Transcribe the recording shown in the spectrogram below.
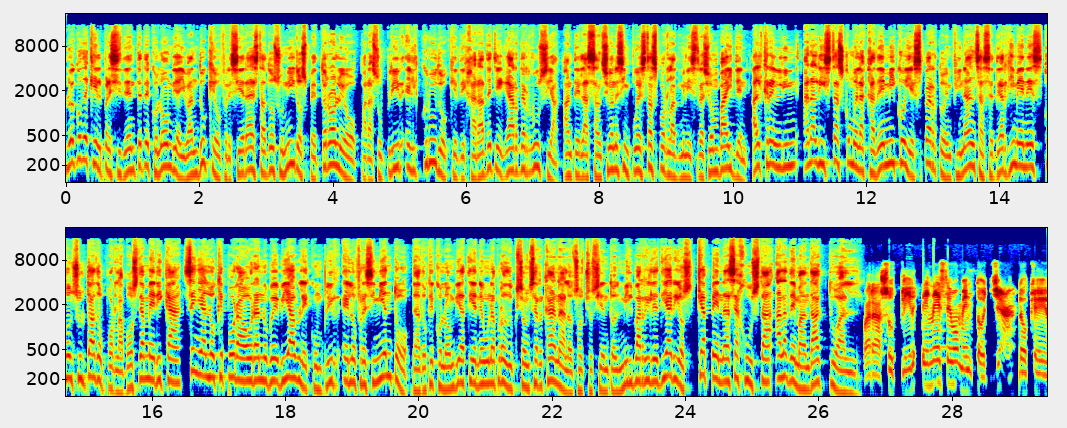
Luego de que el presidente de Colombia, Iván Duque, ofreciera a Estados Unidos petróleo para suplir el crudo que dejará de llegar de Rusia ante las sanciones impuestas por la administración Biden al Kremlin, analistas como el académico y experto en finanzas Edgar Jiménez, consultado por La Voz de América, señaló que por ahora no ve viable cumplir el ofrecimiento, dado que Colombia tiene una producción cercana a los 800 mil barriles diarios, que apenas se ajusta a la demanda actual. Para suplir en este momento ya lo que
